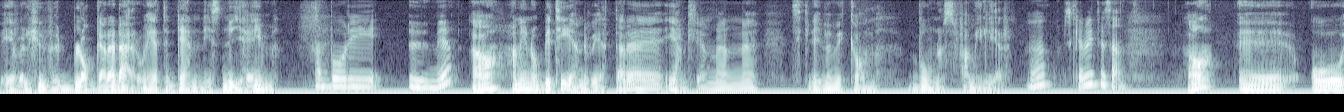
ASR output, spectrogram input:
är väl huvudbloggare där och heter Dennis Nyheim. han bor i Umeå. Ja, han är nog beteendevetare egentligen men eh, skriver mycket om bonusfamiljer. Mm, ska bli intressant. Ja, och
